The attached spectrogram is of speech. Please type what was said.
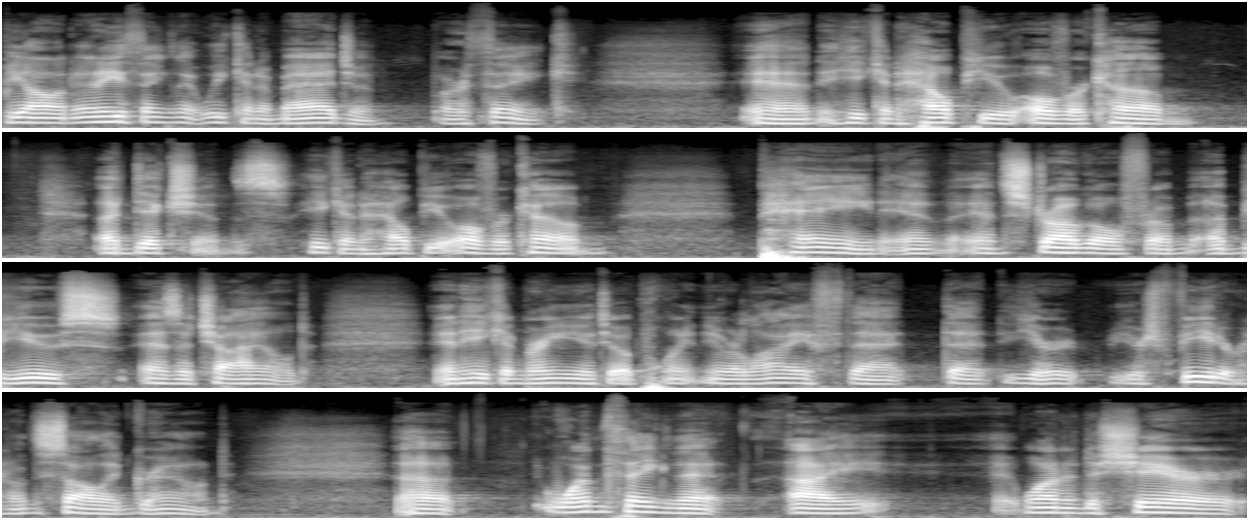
beyond anything that we can imagine or think. And He can help you overcome addictions. He can help you overcome pain and, and struggle from abuse as a child. And he can bring you to a point in your life that, that your, your feet are on solid ground. Uh, one thing that I wanted to share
